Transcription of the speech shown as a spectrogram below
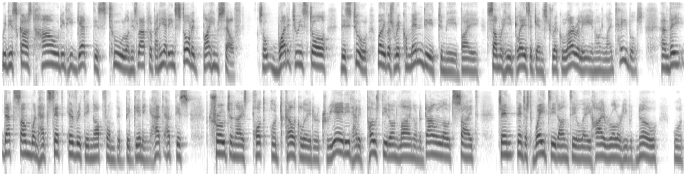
we discussed how did he get this tool on his laptop and he had installed it by himself. So why did you install this tool? Well it was recommended to me by someone he plays against regularly in online tables. And they that someone had set everything up from the beginning had had this trojanized pot odd calculator created had it posted online on a download site then, just waited until a high roller he would know would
